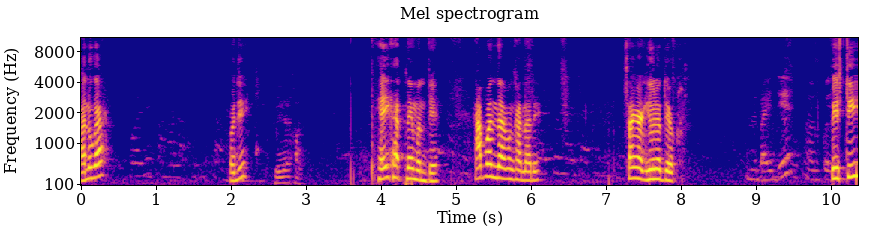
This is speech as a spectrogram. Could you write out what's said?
आणू का? होजी हेही खात नाही म्हणते. आपण जा मग खाणारे. सांगा घेऊन येतो पेस्टी?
